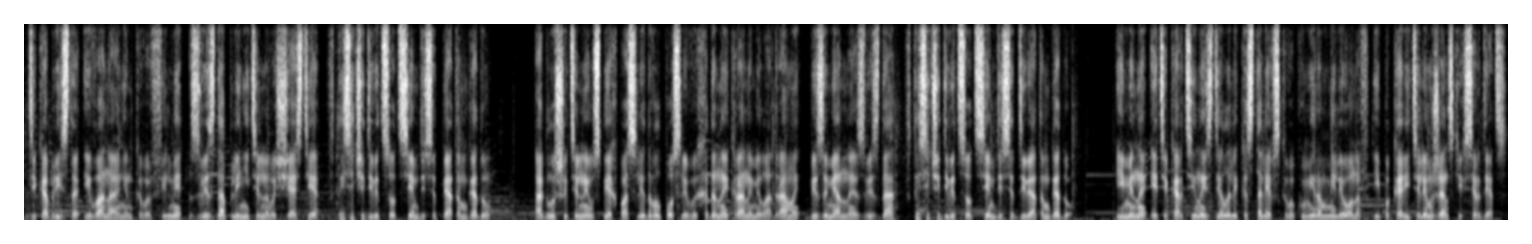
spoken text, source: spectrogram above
декабриста Ивана Аненкова в фильме «Звезда пленительного счастья» в 1975 году. Оглушительный успех последовал после выхода на экраны мелодрамы «Безымянная звезда» в 1979 году. Именно эти картины сделали Костолевского кумиром миллионов и покорителем женских сердец.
